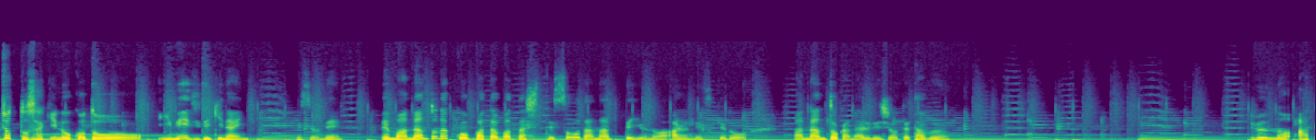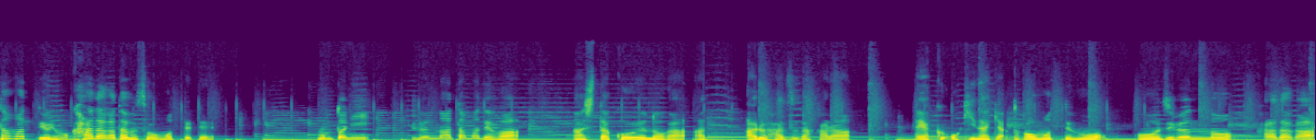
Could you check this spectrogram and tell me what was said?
ちょっと先のことをイメージできないんですよね。で、まあ、なんとなくこう、バタバタしてそうだなっていうのはあるんですけど、まあ、なんとかなるでしょうって多分、自分の頭っていうよりも体が多分そう思ってて、本当に自分の頭では明日こういうのがああるはずだから、早く起きなきゃとか思っても、こう自分の体が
